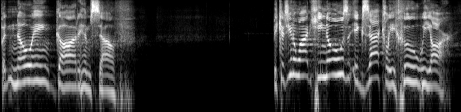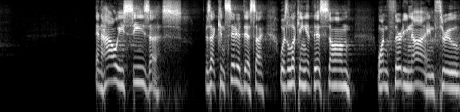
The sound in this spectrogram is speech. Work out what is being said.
But knowing God Himself. Because you know what? He knows exactly who we are and how He sees us. As I considered this, I was looking at this Psalm 139 through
